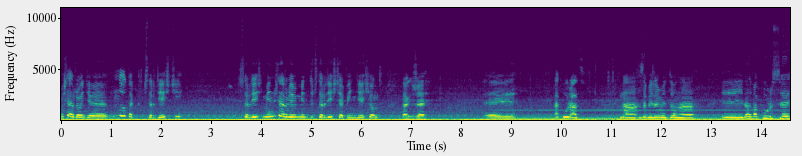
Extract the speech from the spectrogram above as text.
myślałem, że będzie no tak 40. 40 myślałem, że będzie między 40 a 50. Także yy, akurat na, zabierzemy to na, yy, na dwa kursy.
